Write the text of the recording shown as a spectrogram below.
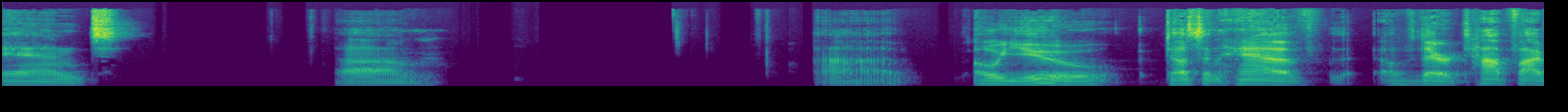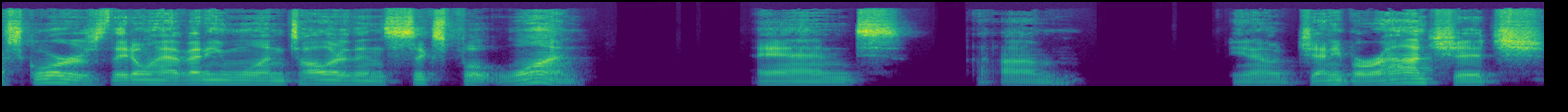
and um, uh, OU doesn't have of their top five scorers, they don't have anyone taller than six foot one. And um, you know, Jennie Baranczyk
